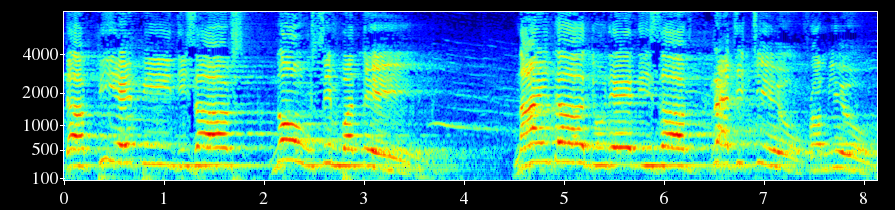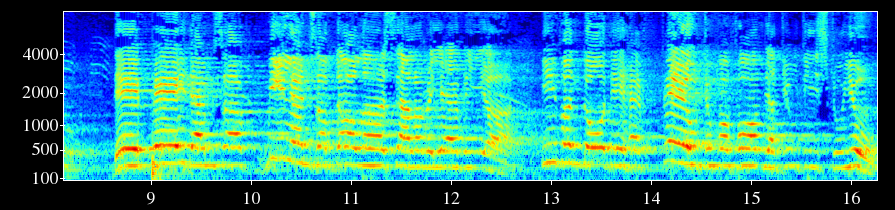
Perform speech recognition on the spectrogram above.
The PAP deserves no sympathy. Neither do they deserve gratitude from you. They pay themselves millions of dollars salary every year, even though they have failed to perform their duties to you.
